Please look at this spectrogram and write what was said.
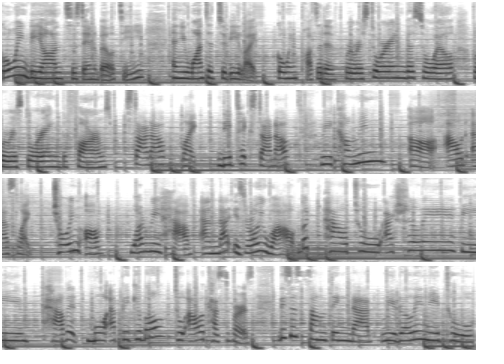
going beyond sustainability, and you want it to be like going positive. We're restoring the soil, we're restoring the farms. Startup like deep tech startup, We're coming uh, out as like showing off what we have and that is really wow. But how to actually be have it more applicable to our customers. This is something that we really need to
